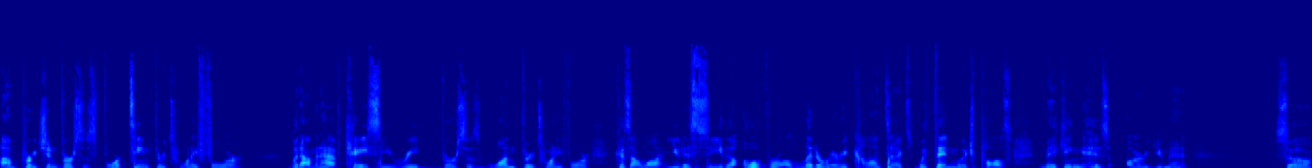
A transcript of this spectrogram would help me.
I'm preaching verses 14 through 24, but I'm going to have Casey read verses 1 through 24 because I want you to see the overall literary context within which Paul's making his argument. So,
